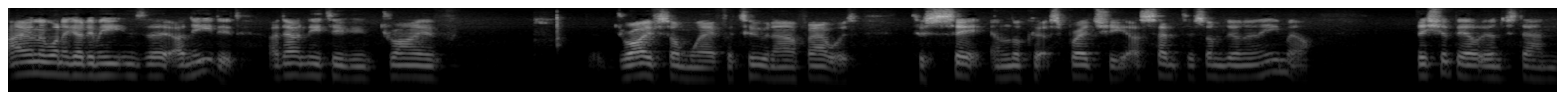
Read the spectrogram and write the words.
I only want to go to meetings that are needed. I don't need to drive drive somewhere for two and a half hours to sit and look at a spreadsheet I sent to somebody on an email. They should be able to understand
